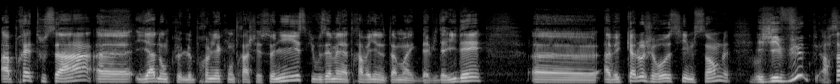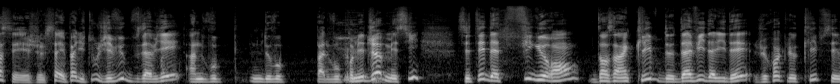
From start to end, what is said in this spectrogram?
Après tout ça, euh, il y a donc le premier contrat chez Sony, ce qui vous amène à travailler notamment avec David Hallyday, euh, avec Calogero aussi, il me semble. Et j'ai vu, que- alors ça, c'est, je le savais pas du tout, j'ai vu que vous aviez un de vos, une de vos, pas de vos premiers jobs, mais si, c'était d'être figurant dans un clip de David Hallyday. Je crois que le clip, c'est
